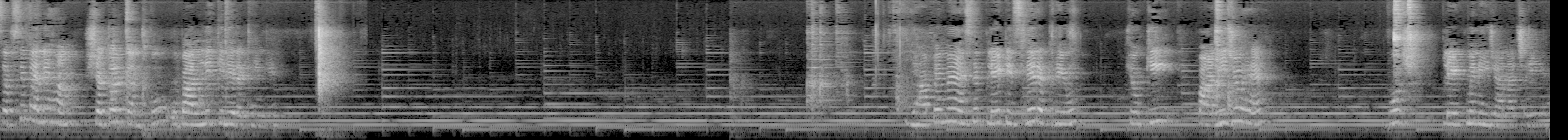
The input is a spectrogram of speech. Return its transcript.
सबसे पहले हम शकरकंद को उबालने के लिए रखेंगे। यहाँ पे मैं ऐसे प्लेट इसलिए रख रही हूँ क्योंकि पानी जो है, वो प्लेट में नहीं जाना चाहिए।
